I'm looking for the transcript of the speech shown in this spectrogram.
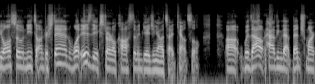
you also need to understand what is the external cost of engaging outside counsel. Uh, without having that benchmark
